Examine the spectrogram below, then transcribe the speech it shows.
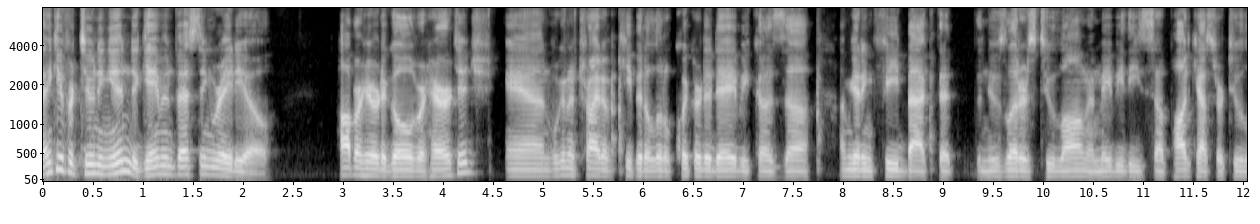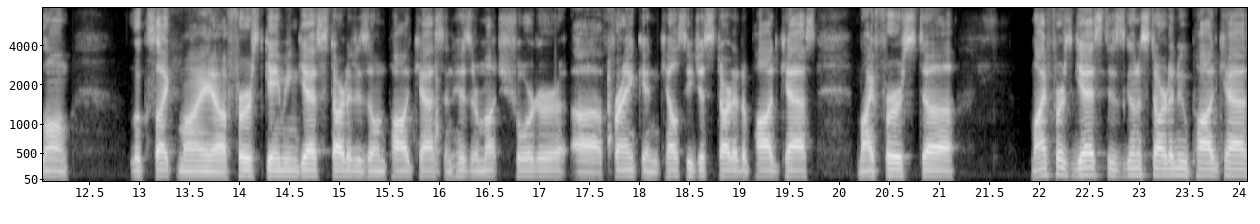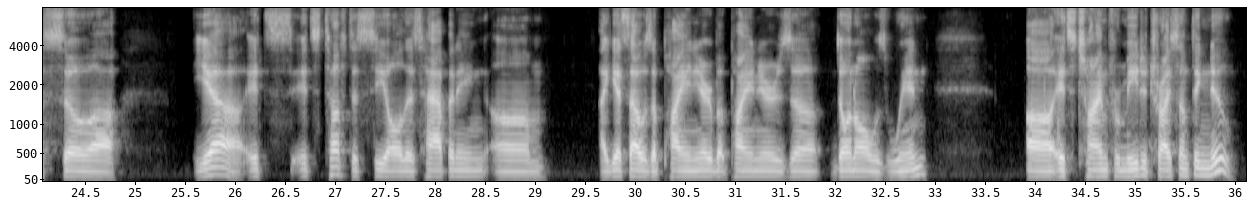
Thank you for tuning in to Game Investing Radio. Hopper here to go over Heritage, and we're going to try to keep it a little quicker today because uh, I'm getting feedback that the newsletter is too long and maybe these uh, podcasts are too long. Looks like my uh, first gaming guest started his own podcast, and his are much shorter. Uh, Frank and Kelsey just started a podcast. My first, uh, my first guest is going to start a new podcast. So, uh, yeah, it's it's tough to see all this happening. Um, I guess I was a pioneer, but pioneers uh, don't always win. Uh, it's time for me to try something new.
